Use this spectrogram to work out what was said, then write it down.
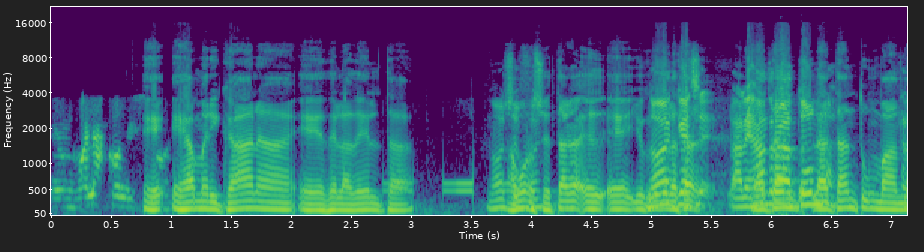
en buenas condiciones. es americana, es de la Delta. No, ah, bueno, se está, eh, eh, yo no, es que, Alejandro la, tumba. la están tumbando.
